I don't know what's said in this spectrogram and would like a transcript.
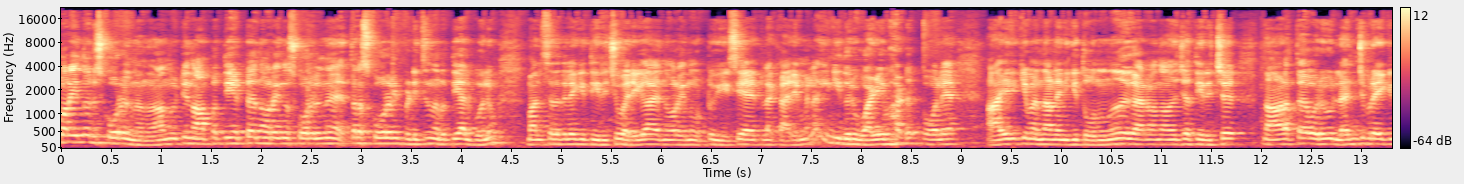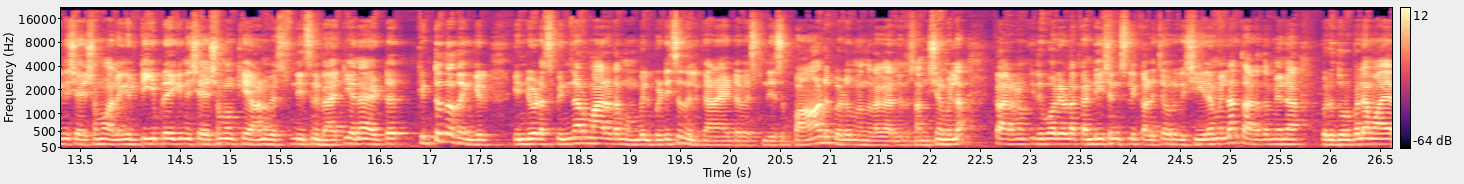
പറയുന്ന ഒരു സ്കോറിൽ നിന്ന് നാനൂറ്റി നാൽപ്പത്തി എട്ട് എന്ന് പറയുന്ന സ്കോറിൽ നിന്ന് എത്ര സ്കോറിൽ പിടിച്ചു നിർത്തിയാൽ പോലും മത്സരത്തിലേക്ക് തിരിച്ചു വരിക എന്ന് പറയുന്ന ഒട്ടും ഈസി ആയിട്ടുള്ള കാര്യമല്ല. ഇനി ഇതൊരു വഴിപാട് പോലെ ആയിരിക്കുമെന്നാണ് എനിക്ക് തോന്നുന്നത്. കാരണം എന്താണെന്ന് വെച്ചാൽ തിരിച്ച് നാളത്തെ ഒരു ലഞ്ച് ബ്രേക്കിന് ശേഷമോ അല്ലെങ്കിൽ ടീ ബ്രേക്കിന് ശേഷമോ ഒക്കെയാണ് വെസ്റ്റ് ഇൻഡീസിന് ബാറ്റ് ചെയ്യാനായിട്ട് കിട്ടുന്നതെങ്കിൽ ഇന്ത്യയുടെ സ്പിന്നർമാരുടെ മുമ്പിൽ പിടിച്ചു നിൽക്കാനായിട്ട് വെസ്റ്റ് ഇൻഡീസ് പാടുപെടും എന്നുള്ള കാര്യത്തിൽ സംശയമില്ല. കാരണം ഇതുപോലെയുള്ള കണ്ടീഷൻസിൽ കളിച്ചവർക്ക് ശീലമില്ല. താരതമ്യേന ഒരു ദുർബലമായ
